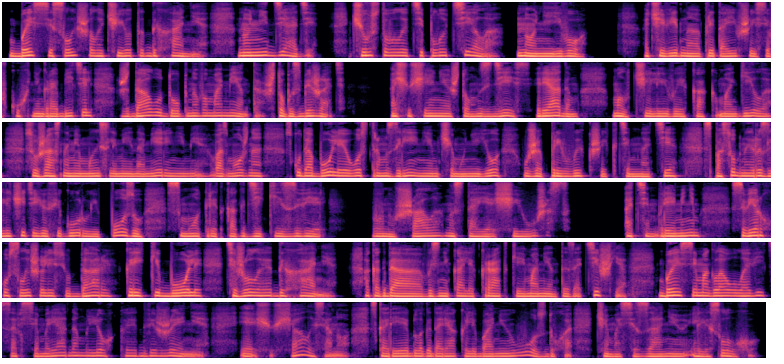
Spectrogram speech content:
Бесси слышала чье-то дыхание, но не дяди, чувствовала тепло тела, но не его. Очевидно, притаившийся в кухне грабитель ждал удобного момента, чтобы сбежать. Ощущение, что он здесь, рядом, молчаливый, как могила, с ужасными мыслями и намерениями, возможно, с куда более острым зрением, чем у нее, уже привыкшей к темноте, способный различить ее фигуру и позу, смотрит, как дикий зверь, внушало настоящий ужас. А тем временем сверху слышались удары, крики боли, тяжелое дыхание. А когда возникали краткие моменты затишья, Бесси могла уловить совсем рядом легкое движение, и ощущалось оно скорее благодаря колебанию воздуха, чем осязанию или слуху.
